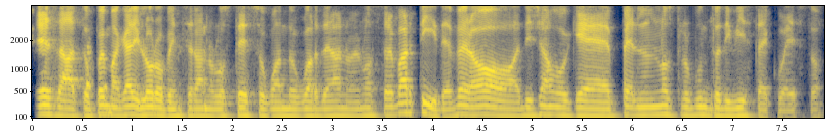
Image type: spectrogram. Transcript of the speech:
Esatto, poi magari loro penseranno lo stesso quando guarderanno le nostre partite, però diciamo che per il nostro punto di vista è questo.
